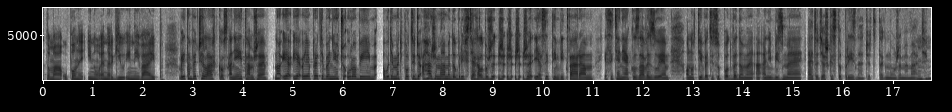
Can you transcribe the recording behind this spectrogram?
to má úplne inú energiu, iný vibe. Je tam väčšia ľahkosť a nie je tam, že no ja, ja, ja pre teba niečo urobím a budem mať pocit, že aha, že máme dobrý vzťah, alebo že, že, že, že ja si tým vytváram, ja si ťa nejako zavezujem. Ono, tie veci sú podvedomé a ani by sme, a je to ťažké si to priznať, že to tak môžeme mať. Mm-hmm.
